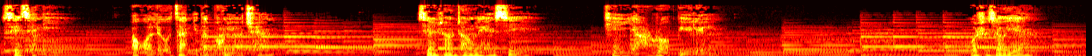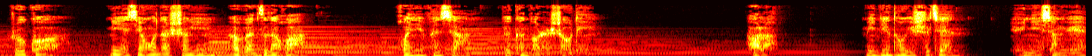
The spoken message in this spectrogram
谢谢你把我留在你的朋友圈。线上常联系，天涯若比邻。我是萧炎，如果。你也喜欢我的声音和文字的话，欢迎分享给更多人收听。好了，明天同一时间与你相约。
